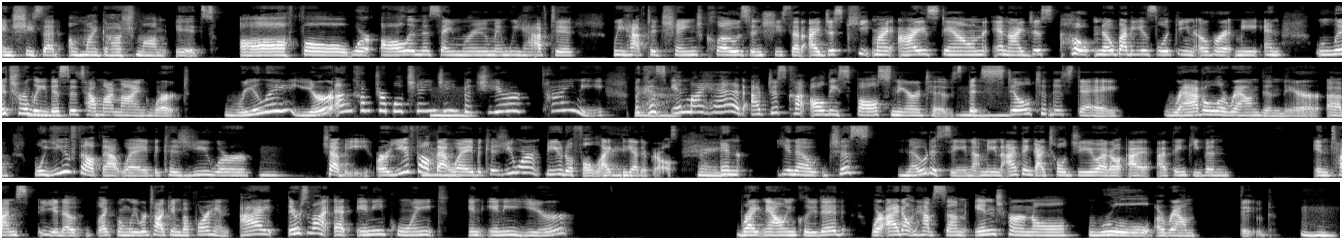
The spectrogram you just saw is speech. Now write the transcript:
And she said, Oh my gosh, mom, it's awful. We're all in the same room and we have to we have to change clothes and she said I just keep my eyes down and I just hope nobody is looking over at me and literally Mm. this is how my mind worked. Really? You're uncomfortable changing Mm. but you're tiny because Yeah. in my head I've just got all these false narratives that Mhm. still to this day rattle around in there of well you felt that way because you were Mm. Chubby or you felt that way because you weren't beautiful like the other girls right. and you know just noticing i mean i think i told you i don't i i think even in times you know like when we were talking beforehand i there's not at any point in any year right now included where i don't have some internal rule around food Mhm.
